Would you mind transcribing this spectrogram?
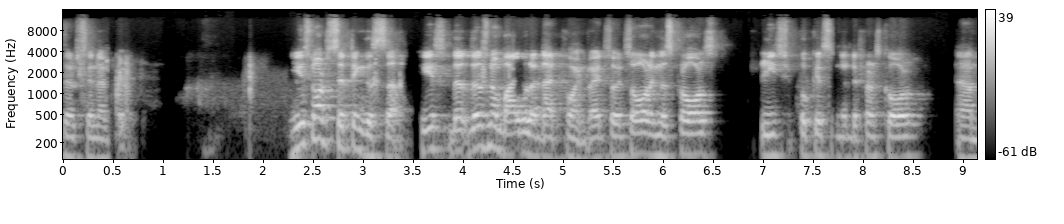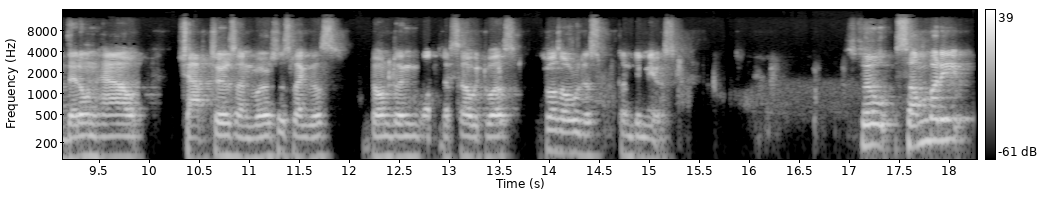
their synagogue. He's not sitting this up. He's there- there's no Bible at that point, right? So it's all in the scrolls. Each book is in a different scroll. Um, they don't have chapters and verses like this. Don't think that that's how it was. It was all just continuous. So somebody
